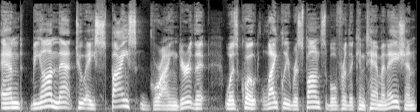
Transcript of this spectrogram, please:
and beyond that to a spice grinder that was, quote, likely responsible for the contamination.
